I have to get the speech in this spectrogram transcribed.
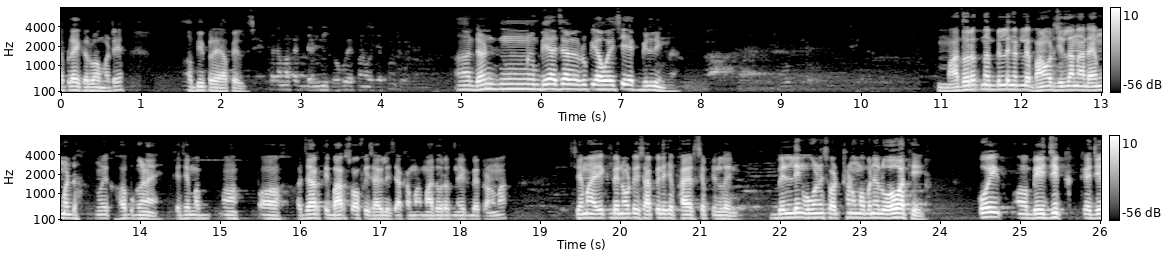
એપ્લાય કરવા માટે અભિપ્રાય આપેલ છે. સર આમાં કંઈક દંડની જોગવાઈ પણ હોય છે. શું છે? આ દંડ બે હજાર રૂપિયા હોય છે એક બિલ્ડિંગના. માધવરત્ન બિલ્ડિંગ એટલે ભાણવડ જિલ્લાના ડાયમંડનું એક હબ ગણાય કે જેમાં હજારથી બારસો ઓફિસ આવેલી છે આખા માધવરત્ન એક બે ત્રણમાં જેમાં એક બે નોટિસ આપેલી છે ફાયર સેફ્ટીને લઈને. બિલ્ડિંગ ઓગણીસો અઠ્ઠાણુંમાં બનેલું હોવાથી કોઈ બેઝિક કે જે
